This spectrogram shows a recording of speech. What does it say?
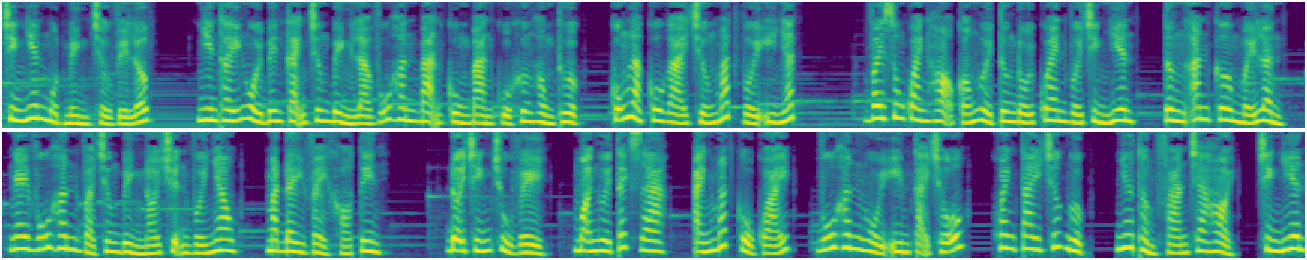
Trình Nhiên một mình trở về lớp. Nhìn thấy ngồi bên cạnh Trương Bình là Vũ Hân bạn cùng bàn của Khương Hồng Thược, cũng là cô gái trướng mắt với y nhất. Vây xung quanh họ có người tương đối quen với Trình Nhiên, từng ăn cơm mấy lần, nghe Vũ Hân và Trương Bình nói chuyện với nhau, mặt đầy vẻ khó tin. Đợi chính chủ về, mọi người tách ra, ánh mắt cổ quái, Vũ Hân ngồi im tại chỗ, khoanh tay trước ngực, như thẩm phán tra hỏi, Trình Nhiên,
